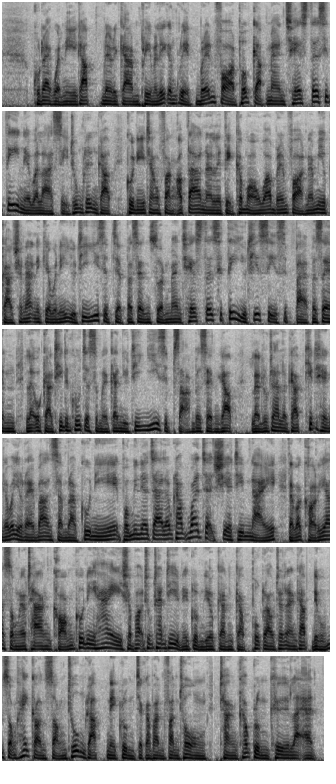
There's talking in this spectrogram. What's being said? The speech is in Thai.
คู่แรกวันนี้ครับ ในรายการพรีเมียร์ลีกอังกฤษเบรนท์ฟอร์ดพบกับแมนเชสเตอร์ซิตี้ในเวลา4ทุ่มครึ่งครับ คู่นี้ทางฝั่งออฟตานาเลติกเขามองว่าเบรนท์ฟอร์ดนั้นมีโอกาสชนะในเกมวันนี้อยู่ที่ 27%ส่วนแมนเชสเตอร์ซิตี้อยู่ที่ 48%และโอกาสที่ทั้งคู่จะเสมอกันอยู่ที่ 23%ครับ และทุกท่านล่ะครับ คิดเห็นกันว่าอย่างไรบ้างสำหรับคู่นี้ ผมมีแนวใจแล้วครับว่าจะเชียร์ทีมไหน แต่ว่าขออนุญาตส่งแนวทางของคู่นี้ให้เฉพาะทุกท่านที่อยู่ในกลุ่มเดียวกันกับพวกเราเท่านั้นครับเดี๋ยวผมส่งให้ก่อน2ทุ่มครับในกลุ่มจักรพันธ์ฟันธงทางเข้ากลุ่มคือ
